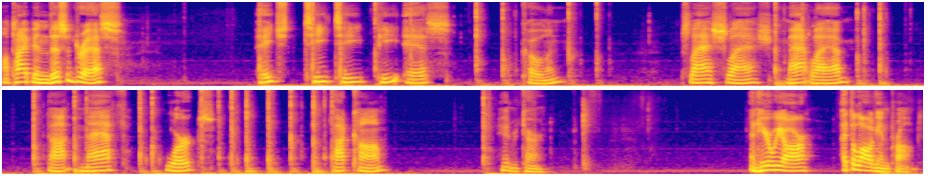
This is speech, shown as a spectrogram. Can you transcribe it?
I'll type in this address https colon slash slash matlab dot mathworks dot com hit return and here we are at the login prompt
